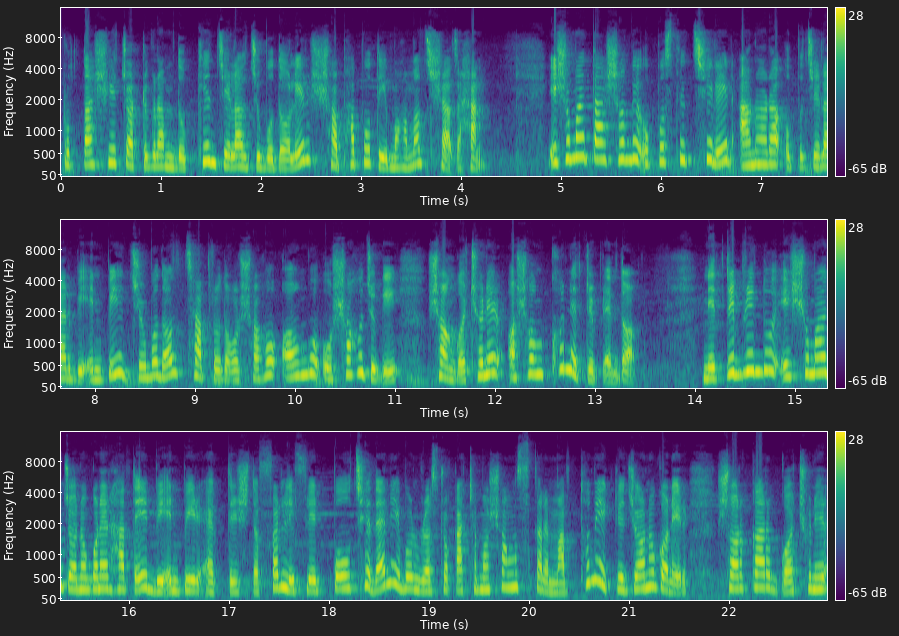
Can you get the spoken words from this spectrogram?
প্রত্যাশী চট্টগ্রাম দক্ষিণ জেলা যুব দলের সভাপতি মোহাম্মদ শাহজাহান। এ সময় তার সঙ্গে উপস্থিত ছিলেন আনোয়ারা উপজেলার বিএনপি যুবদল, ছাত্রদল সহ অঙ্গ ও সহযোগী সংগঠনের অসংখ্য নেতৃবৃন্দ। নেতৃবৃন্দ এ সময় জনগণের হাতে বিএনপির একত্রিশ দফার লিফলেট পৌঁছে দেন এবং রাষ্ট্র কাঠামো সংস্কারের মাধ্যমে একটি জনগণের সরকার গঠনের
